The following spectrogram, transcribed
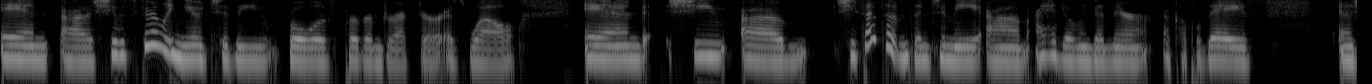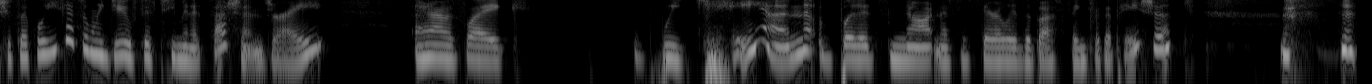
And uh, she was fairly new to the role of program director as well. And she um, she said something to me. Um, I had only been there a couple days, and she's like, "Well, you guys only do 15 minute sessions, right?" And I was like, "We can, but it's not necessarily the best thing for the patient."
